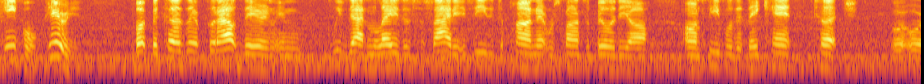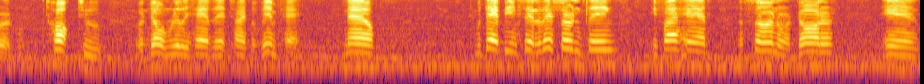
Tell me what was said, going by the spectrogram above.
people, period. But because they're put out there and, and we've gotten lazy as a society, it's easy to pawn that responsibility off on people that they can't touch or, or talk to or don't really have that type of impact. Now, with that being said, are there certain things, if I had a son or a daughter, and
